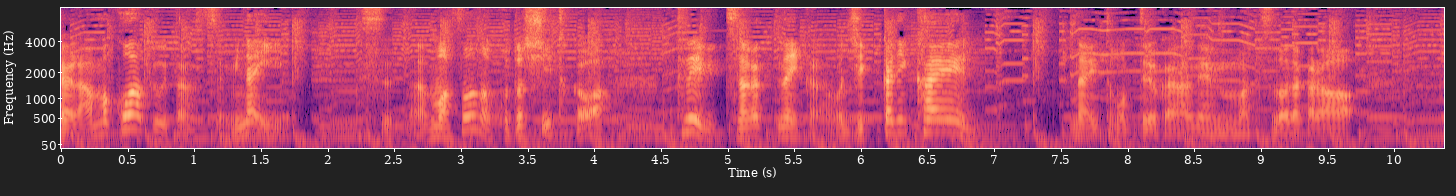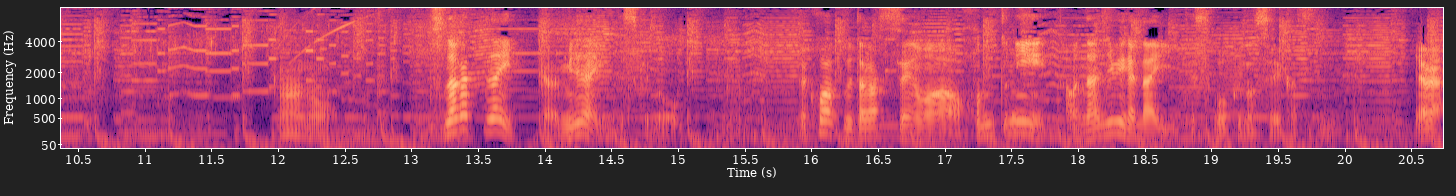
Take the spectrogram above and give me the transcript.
だからあんま紅白歌合戦見ないです。あまあそういうの今年とかはテレビ繋がってないから、もう実家に帰ないと思ってるから、年末は。だから、あの、繋がってないから見れないんですけど、紅白歌合戦は本当にあ馴染みがないです、僕の生活に。やばい。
